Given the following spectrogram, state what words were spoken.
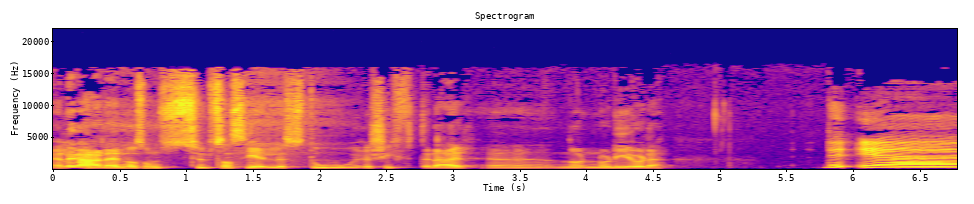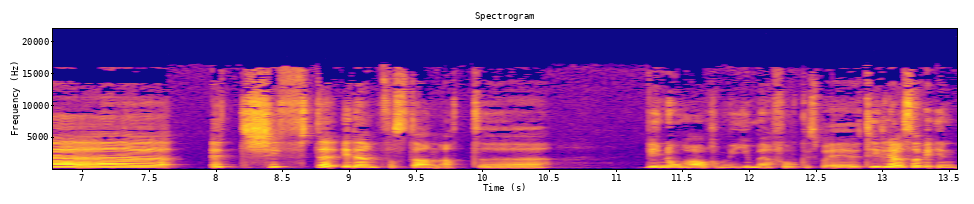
Eller er det noen sånn substansielle, store skifter der eh, når, når de gjør det? Det er et skifte i den forstand at eh, vi nå har mye mer fokus på EU. Tidligere har vi inn,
